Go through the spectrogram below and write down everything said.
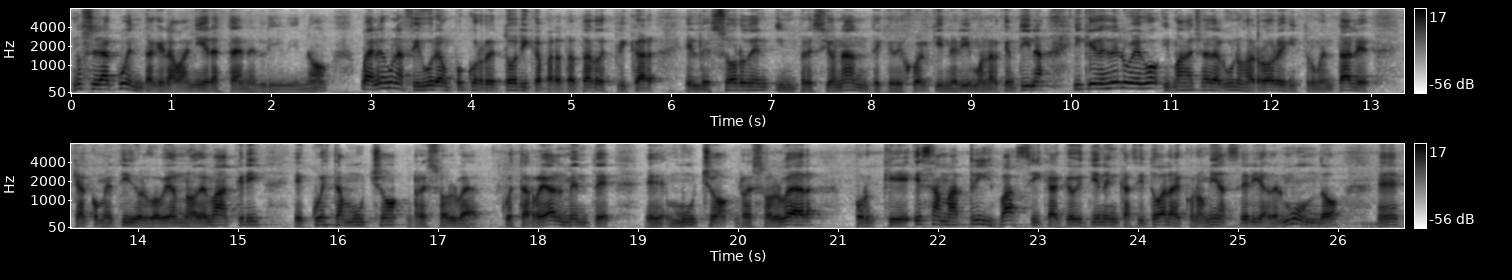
no se da cuenta que la bañera está en el living, ¿no? Bueno, es una figura un poco retórica para tratar de explicar el desorden impresionante que dejó el kirchnerismo en la Argentina y que desde luego, y más allá de algunos errores instrumentales que ha cometido el gobierno de Macri, eh, cuesta mucho resolver, cuesta realmente eh, mucho resolver porque esa matriz básica que hoy tienen casi todas las economías serias del mundo, eh,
